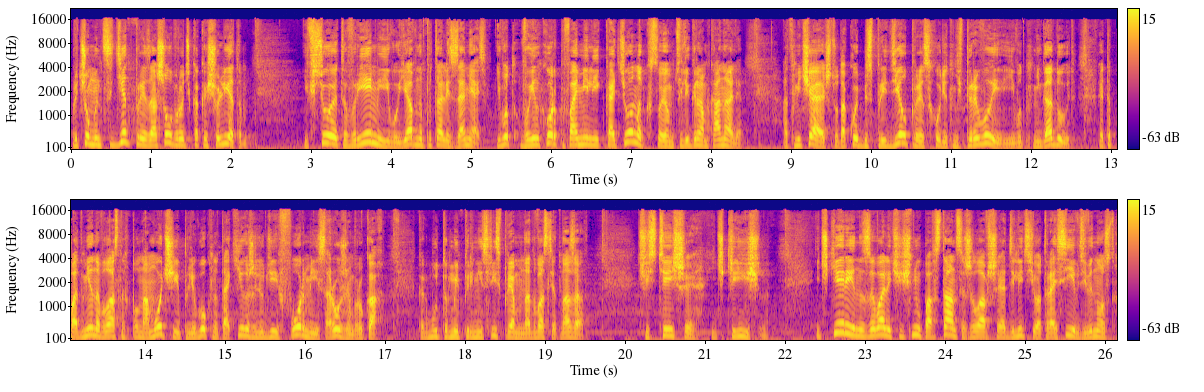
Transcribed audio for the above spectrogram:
Причем инцидент произошел вроде как еще летом. И все это время его явно пытались замять. И вот военкор по фамилии Котенок в своем телеграм-канале отмечает, что такой беспредел происходит не впервые и вот негодует. Это подмена властных полномочий и плевок на таких же людей в форме и с оружием в руках. Как будто мы перенеслись прямо на 20 лет назад. Чистейшая Ичкерищина. Ичкерии называли Чечню повстанцы, желавшие отделить ее от России в 90-х.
